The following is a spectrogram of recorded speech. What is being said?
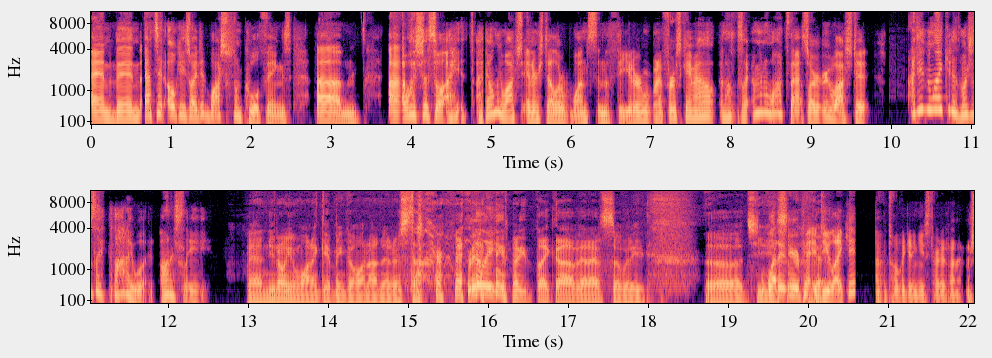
and then that's it. Okay, so I did watch some cool things. Um, I watched this. So I I only watched Interstellar once in the theater when it first came out, and I was like, I'm gonna watch that. So I rewatched it. I didn't like it as much as I thought I would, honestly. Man, you don't even want to get me going on Interstellar. Really? Like, oh man, I have so many. Oh, jeez. What is your opinion? Do you like it? I'm totally getting you started on it.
